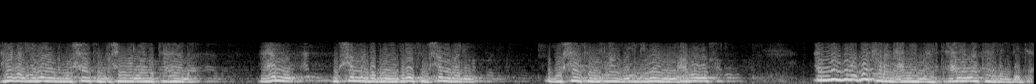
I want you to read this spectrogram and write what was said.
هذا الإمام أبو حاتم رحمه الله تعالى عن محمد بن إدريس الحنظلي أبو حاتم الرازي الإمام المعروف. أنه ذكر العلامات علامات أهل البدع.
